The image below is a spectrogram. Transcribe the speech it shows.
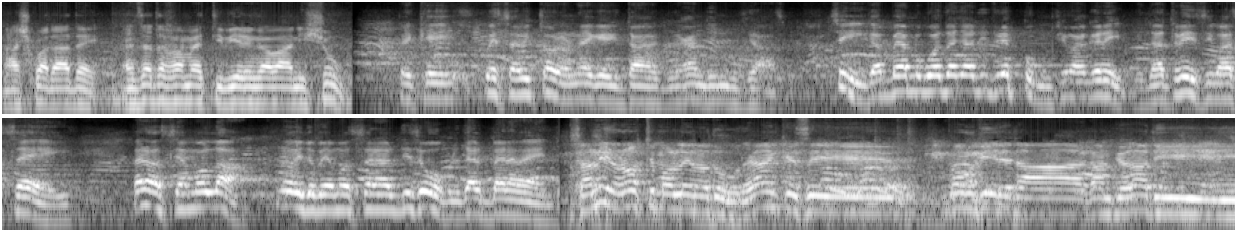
la squadra da te, non state a far mettere i piedi in cavani su. Perché questa vittoria non è che dà grande entusiasmo. Sì, che abbiamo guadagnato i tre punti, ci mancherebbe, da tre si va a sei, però siamo là, noi dobbiamo stare al di sopra del Benevento. Sannino è un ottimo allenatore, anche se non viene da campionati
